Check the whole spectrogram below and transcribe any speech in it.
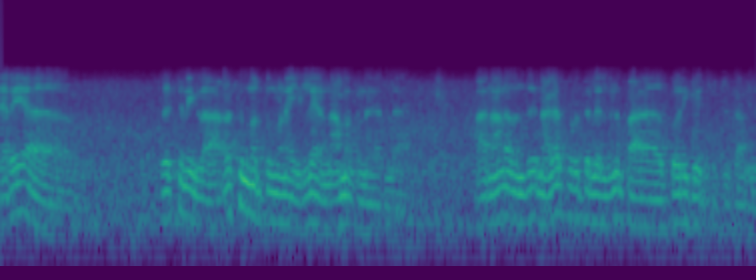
நிறைய பிரச்சனைகள். அரசு மருத்துவமனை இல்லை நாமக்கல் நகரில். அதனால் வந்து நகர்ப்புறத்தில் இருந்து ப கோரிக்கை வச்சுட்டு இருக்காங்க.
